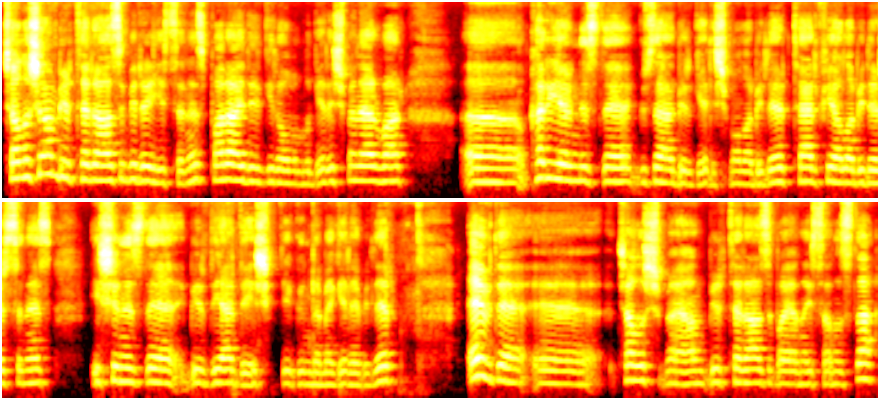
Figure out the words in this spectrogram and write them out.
Çalışan bir terazi bireyiyseniz parayla ilgili olumlu gelişmeler var. Ee, kariyerinizde güzel bir gelişme olabilir. Terfi alabilirsiniz. İşinizde bir diğer değişikliği gündeme gelebilir. Evde e, çalışmayan bir terazi bayanıysanız da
